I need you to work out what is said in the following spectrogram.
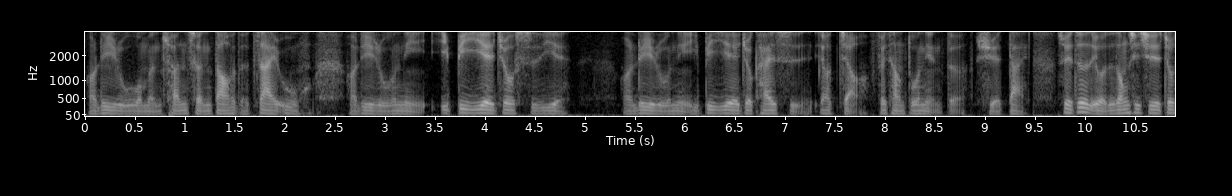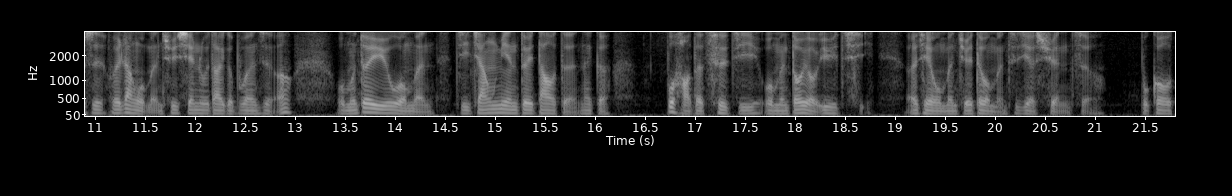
哦，例如我们传承到的债务，啊，例如你一毕业就失业。呃，例如你一毕业就开始要缴非常多年的学贷，所以这有的东西其实就是会让我们去陷入到一个部分是，哦，我们对于我们即将面对到的那个不好的刺激，我们都有预期，而且我们觉得我们自己的选择不够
